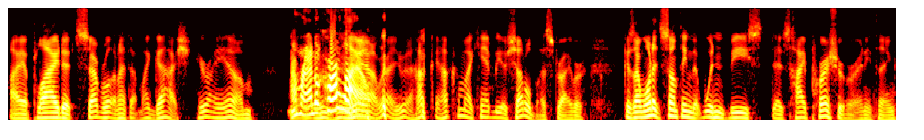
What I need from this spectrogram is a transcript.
I applied at several, and I thought, my gosh, here I am. I'm uh, Randall Carlisle. Yeah, right. How, how come I can't be a shuttle bus driver? Because I wanted something that wouldn't be as high pressure or anything.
